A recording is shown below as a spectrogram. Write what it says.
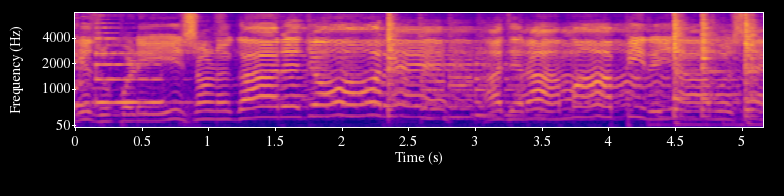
એ ઝૂંપડી શણગાર જો રે હાજરામાં પીર આવશે.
